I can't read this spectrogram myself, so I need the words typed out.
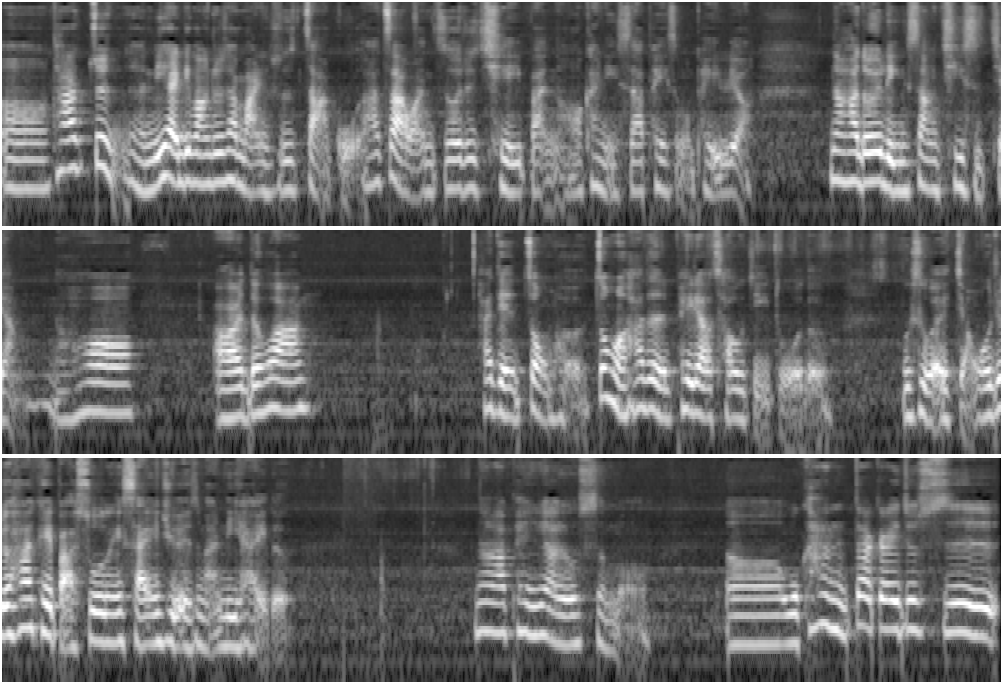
嗯，它最很厉害的地方就是它马铃薯是炸过，它炸完之后就切一半，然后看你是要配什么配料。那他都会淋上起司酱，然后 R 的话，他点综合，综合它的配料超级多的，不是我在讲，我觉得他可以把所有东西塞进去也是蛮厉害的。那配料有什么？呃，我看大概就是，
